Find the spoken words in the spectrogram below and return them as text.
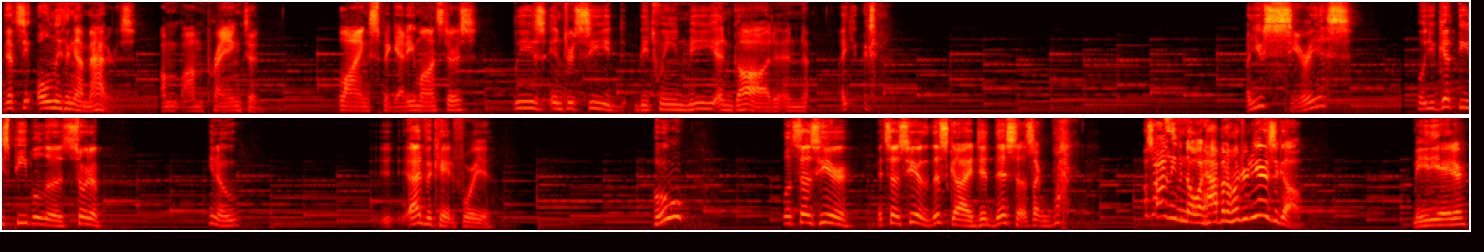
that's the only thing that matters. I'm I'm praying to flying spaghetti monsters. Please intercede between me and God and Are you serious? Will you get these people to sort of you know advocate for you? Who? Well, it says here, it says here that this guy did this. I was like, what? I don't even know what happened 100 years ago. Mediator.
